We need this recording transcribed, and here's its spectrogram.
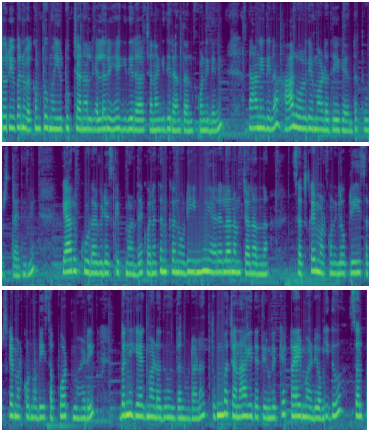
everyone welcome to my YouTube channel ಎಲ್ಲರೂ ಹೇಗಿದ್ದೀರಾ? ಚೆನ್ನಾಗಿದ್ದೀರಾ ಅಂತ ಅಂದ್ಕೊಂಡಿದ್ದೀನಿ. ನಾನು ದಿನ ಹಾಲು ಹೋಳಿಗೆ ಮಾಡೋದು ಹೇಗೆ ಅಂತ ತೋರಿಸ್ತಾ ಇದ್ದೀನಿ. ಯಾರು ಕೂಡ ವಿಡಿಯೋ ಸ್ಕಿಪ್ ಮಾಡಿದೆ ಕೊನೆ ತನಕ ನೋಡಿ, ಇನ್ನೂ ಯಾರೆಲ್ಲ ನಮ್ಮ ಚಾನಲ್ನ ಸಬ್ಸ್ಕ್ರೈಬ್ ಮಾಡ್ಕೊಂಡಿಲ್ಲೋ ಪ್ಲೀಸ್ ಸಬ್ಸ್ಕ್ರೈಬ್ ಮಾಡ್ಕೊಂಡು ನೋಡಿ ಸಪೋರ್ಟ್ ಮಾಡಿ. ಬನ್ನಿ ಹೇಗೆ ಮಾಡೋದು ಅಂತ ನೋಡೋಣ. ತುಂಬ ಚೆನ್ನಾಗಿದೆ ತಿನ್ನಲಿಕ್ಕೆ ಟ್ರೈ ಮಾಡಿ ಇದು ಸ್ವಲ್ಪ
